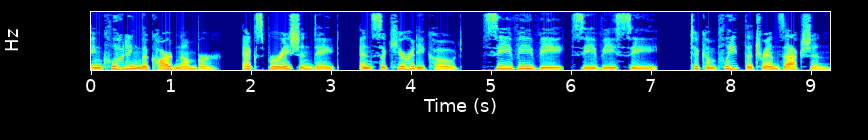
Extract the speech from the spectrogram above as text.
including the card number, expiration date, and security code. CVV, CVC. To complete the transaction.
